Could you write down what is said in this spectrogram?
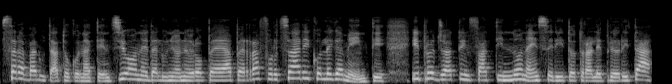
sarà valutato con attenzione dall'Unione Europea per rafforzare i collegamenti. Il progetto infatti non è inserito tra le priorità,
